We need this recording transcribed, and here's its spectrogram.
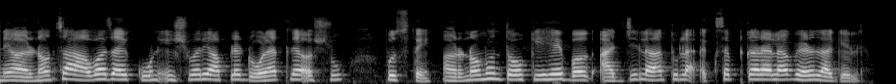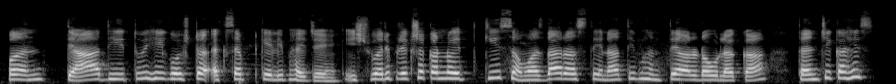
आणि अर्णवचा आवाज ऐकून ईश्वरी आपल्या डोळ्यातले अश्रू पुसते. अर्णव म्हणतो की हे बघ आजीला तुला ऍक्सेप्ट करायला वेळ लागेल पण त्याआधी तू ही गोष्ट ऍक्सेप्ट केली पाहिजे. ईश्वरी प्रेक्षकांना इतकी समजदार असते ना ती म्हणते अर्णवला का? त्यांची काहीच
